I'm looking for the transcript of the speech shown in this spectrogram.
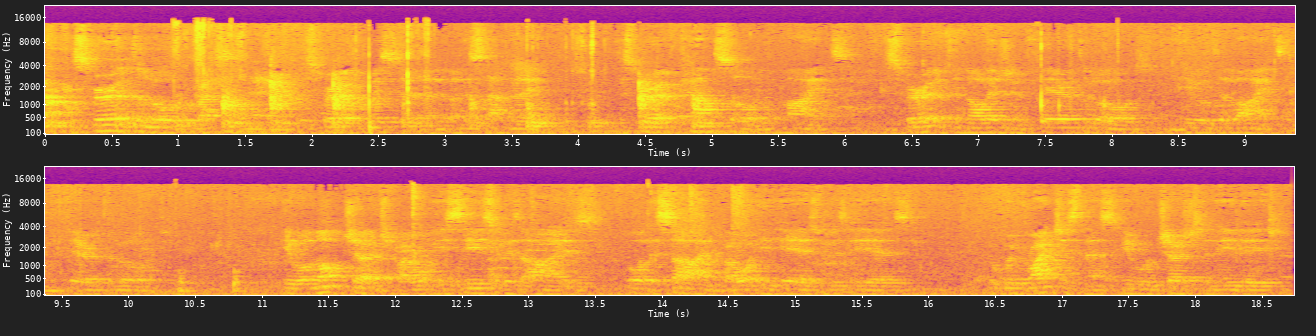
The Spirit of the Lord will rest on him, the Spirit of wisdom and understanding, the Spirit of counsel and might, the the spirit of the knowledge and fear of the Lord, and he will delight in the fear of the Lord. He will not judge by what he sees with his eyes, or decide by what he hears with his ears. But with righteousness he will judge the needy.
